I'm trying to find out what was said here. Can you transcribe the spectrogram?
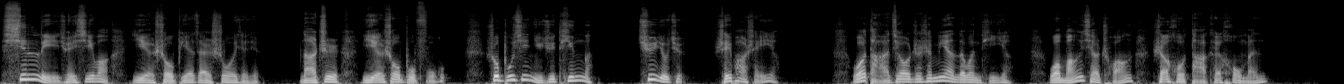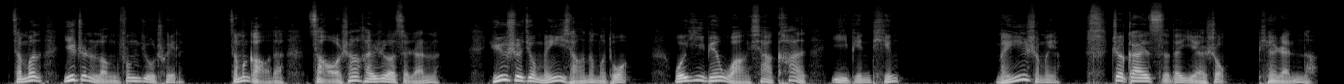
心里却希望野兽别再说下去。哪知野兽不服，说：“不信你去听啊，去就去，谁怕谁呀？”我打叫这是面子问题呀！我忙下床，然后打开后门，怎么一阵冷风就吹来？怎么搞的？早上还热死人了。于是就没想那么多，我一边往下看，一边听。没什么呀，这该死的野兽骗人呢，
